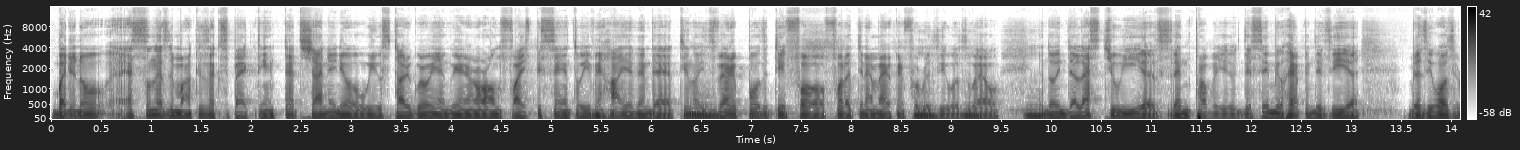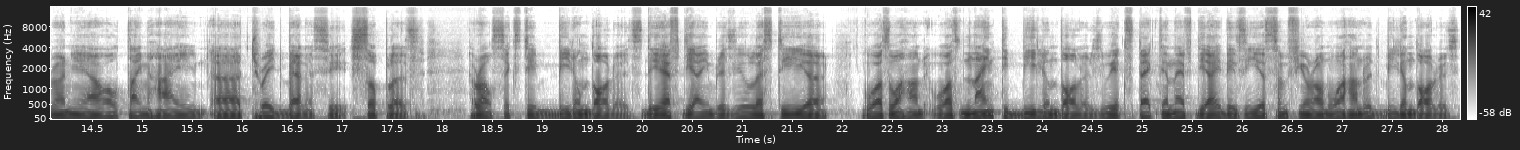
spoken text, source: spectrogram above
But you know, as soon as the market is expecting that China you know, will start growing again around five percent or even higher than that, you know, mm. it's very positive for, for Latin America and for mm. Brazil as mm. well. Mm. You know, in the last two years, and probably the same will happen this year, Brazil was running an all-time high uh, trade balance surplus, around sixty billion dollars. The FDI in Brazil last year was 100 was 90 billion dollars. We expect an FDI this year something around 100 billion dollars.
